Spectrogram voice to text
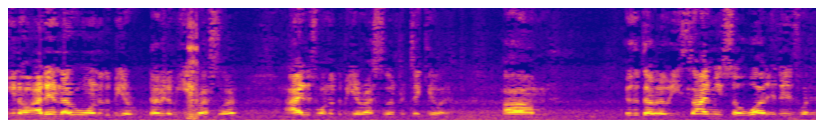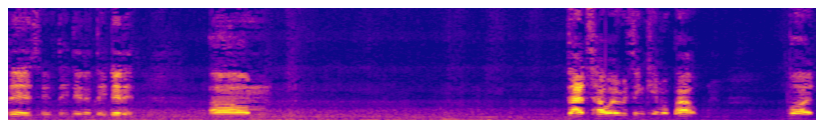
you know, I didn't ever wanted to be a WWE wrestler. I just wanted to be a wrestler in particular. Um, if the WWE signed me, so what? It is what it is. If they didn't, they didn't. Um, that's how everything came about. But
